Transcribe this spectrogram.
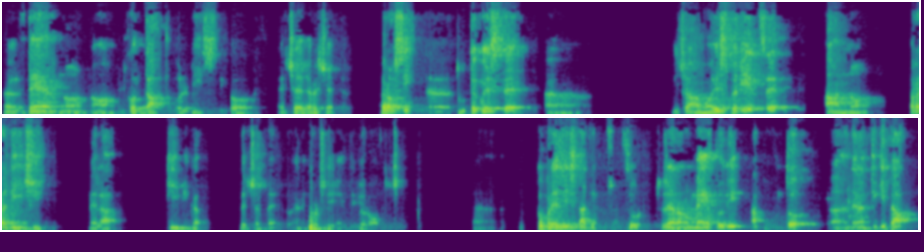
eh, l'eterno, no? il contatto col mistico, eccetera, eccetera. Però sì, eh, tutte queste eh, diciamo, esperienze hanno radici nella chimica del cervello e nei procedimenti biologici, compresi gli stati allucinazione. Cioè erano metodi, appunto, eh, nell'antichità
